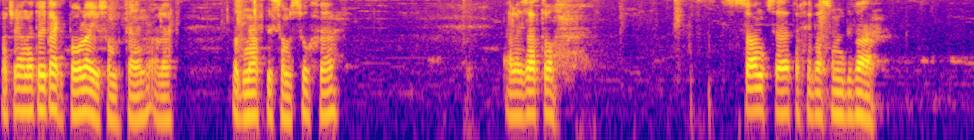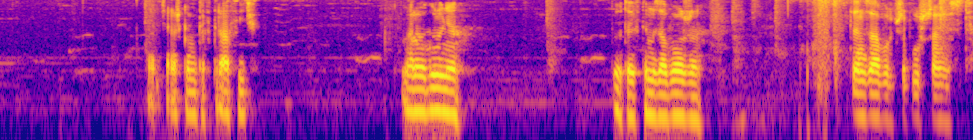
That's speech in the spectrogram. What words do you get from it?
Znaczy one to i tak po oleju są ten, ale od nafty są suche. Ale za to sące to chyba są dwa. Ciężko mi tak trafić. Ale ogólnie tutaj w tym zaworze ten zawór przepuszcza jest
